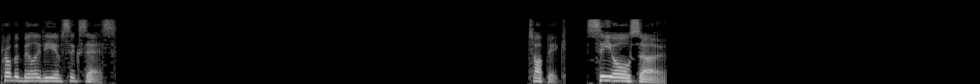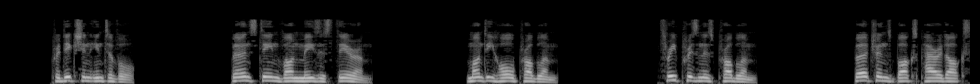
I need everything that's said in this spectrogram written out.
Probability of success. See also. Prediction interval. Bernstein-von Mises theorem. Monty Hall problem. Three prisoners problem. Bertrand's box paradox.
